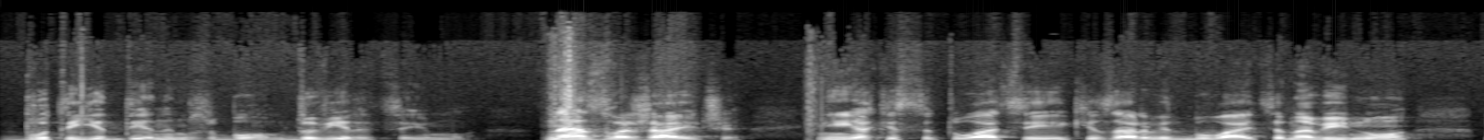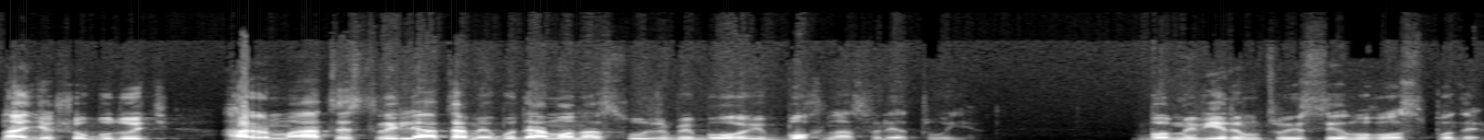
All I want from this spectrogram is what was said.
бути єдиним з Богом, довіритися йому, не зважаючи ніякі ситуації, які зараз відбуваються на війну, навіть якщо будуть гармати стріляти, а ми будемо на службі Богові, Бог нас врятує. Бо ми віримо в Твою силу, Господи.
